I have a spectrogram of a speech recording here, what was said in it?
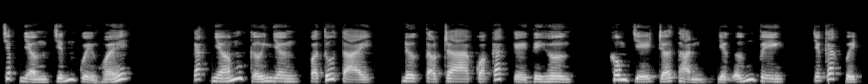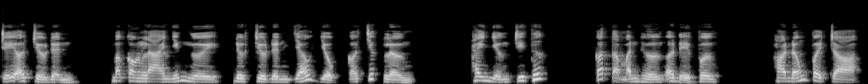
chấp nhận chính quyền Huế, các nhóm cử nhân và tú tài được tạo ra qua các kỳ thi hương không chỉ trở thành những ứng viên cho các vị trí ở triều đình mà còn là những người được triều đình giáo dục có chất lượng hay những trí thức có tầm ảnh hưởng ở địa phương. Họ đóng vai trò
